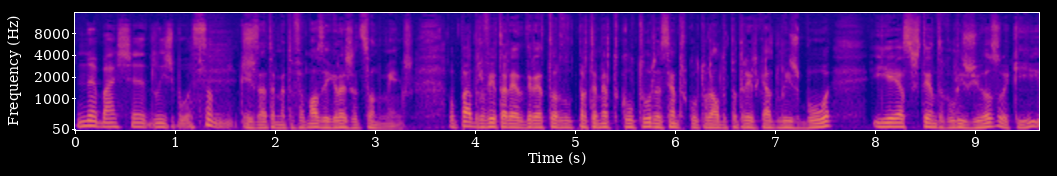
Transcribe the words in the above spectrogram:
na Baixa de Lisboa. São Domingos. Exatamente, a famosa igreja de São Domingos. O Padre Vítor é diretor do Departamento de Cultura, Centro Cultural do Patriarcado de Lisboa e é assistente religioso aqui,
